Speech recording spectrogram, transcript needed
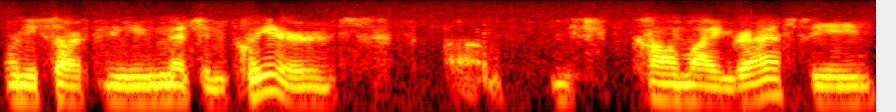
when you start, you mentioned cleaners, um, you combine grass seed.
